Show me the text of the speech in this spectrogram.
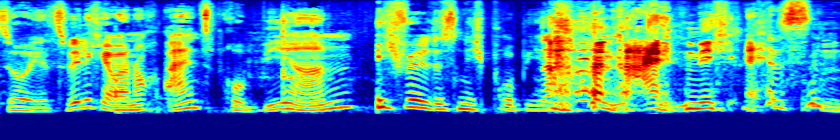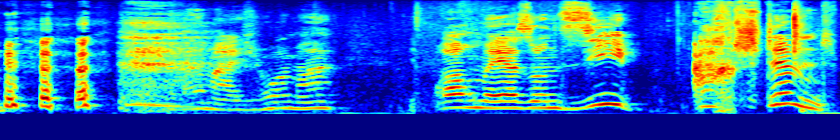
So, jetzt will ich aber noch eins probieren. Ich will das nicht probieren. Nein, nicht essen. Warte mal, ich hol mal. Jetzt brauchen wir ja so ein Sieb. Ach, stimmt.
